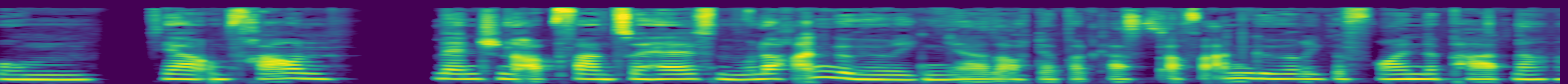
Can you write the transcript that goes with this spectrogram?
um, ja, um Frauen Menschen, Opfern zu helfen und auch Angehörigen. Ja, also auch der Podcast ist auch für Angehörige, Freunde, Partner,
